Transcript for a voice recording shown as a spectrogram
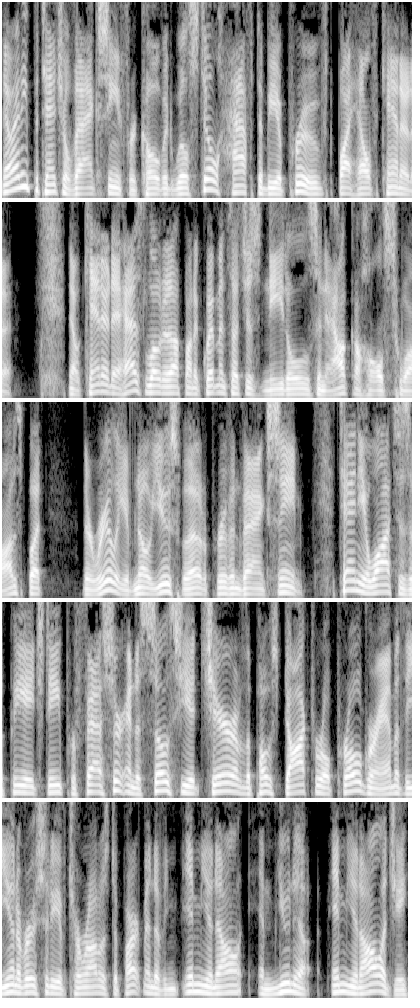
Now, any potential vaccine for COVID will still have to be approved by Health Canada. Now, Canada has loaded up on equipment such as needles and alcohol swabs, but they're really of no use without a proven vaccine. Tania Watts is a PhD professor and associate chair of the postdoctoral program at the University of Toronto's Department of Immuno- Immuno- Immunology,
